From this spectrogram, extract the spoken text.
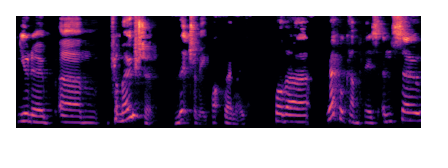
you know, um, promotion, literally pop promos for the record companies. And so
